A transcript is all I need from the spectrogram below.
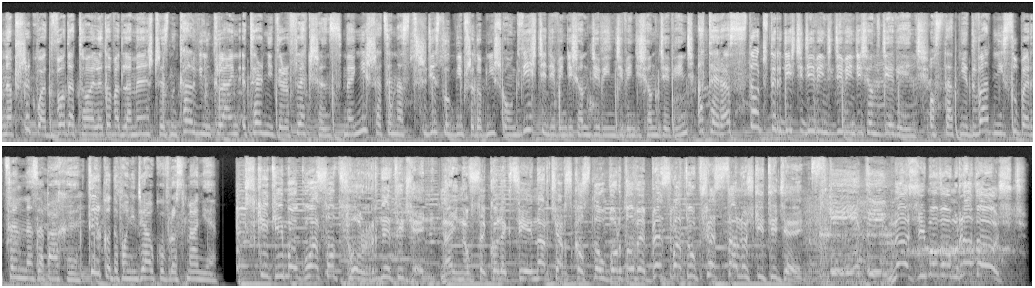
Na przykład woda toaletowa dla mężczyzn Calvin Klein Eternity Reflections. Najniższa cena z 30 dni przed obniżką 299,99, a teraz 149,99. Ostatnie dwa dni super cenne zapachy. Tylko do poniedziałku w Rosmanie. Skitty Mogłas ocorny tydzień. Najnowsze kolekcje narciarsko-snowboardowe bez watu przez caluśki tydzień. Skitty! Na zimową radość!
